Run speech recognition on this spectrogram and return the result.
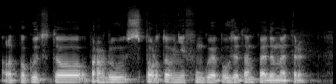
Ale pokud to opravdu sportovně funguje pouze tam pedometr, Eh,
